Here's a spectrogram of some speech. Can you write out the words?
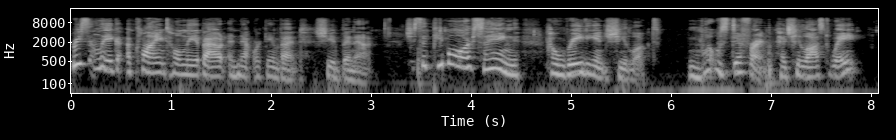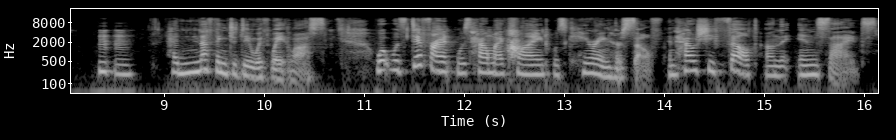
Recently, a client told me about a networking event she had been at. She said people were saying how radiant she looked. What was different? Had she lost weight? Mm-mm. Had nothing to do with weight loss. What was different was how my client was carrying herself and how she felt on the insides.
